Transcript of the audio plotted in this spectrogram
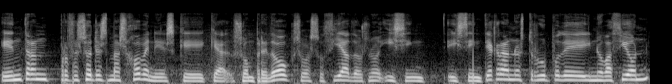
entran profesores más jóvenes que, son predocs o asociados ¿no? y, se, y se integran a nuestro grupo de innovación,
